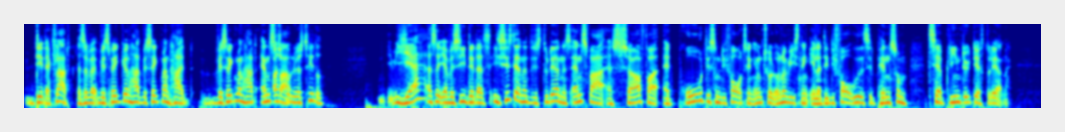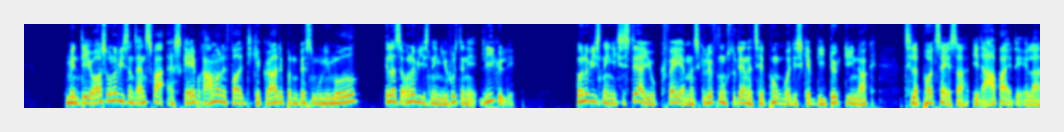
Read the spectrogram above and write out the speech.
Det er da klart. Altså, hvis man ikke har, hvis ikke man har et, hvis ikke man har et ansvar... Også på universitetet? Ja, altså jeg vil sige, det der, i sidste ende er det de studerendes ansvar at sørge for at bruge det, som de får til en eventuel undervisning, eller det, de får ud af sit pensum, til at blive en dygtigere studerende. Men det er jo også underviserens ansvar at skabe rammerne for, at de kan gøre det på den bedste mulige måde. Ellers er undervisningen jo fuldstændig ligegyldig. Undervisningen eksisterer jo kvæg, at man skal løfte nogle studerende til et punkt, hvor de skal blive dygtige nok til at påtage sig et arbejde, eller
